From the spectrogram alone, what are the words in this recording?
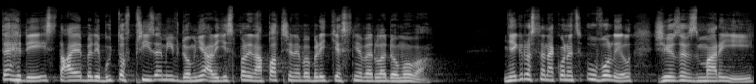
tehdy stáje byly buď to v přízemí v domě a lidi spali na patře, nebo byli těsně vedle domova. Někdo se nakonec uvolil, že Josef z Marií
